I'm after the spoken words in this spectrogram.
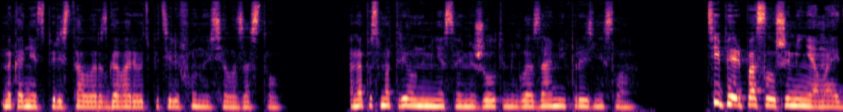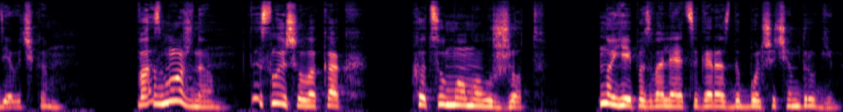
наконец, перестала разговаривать по телефону и села за стол. Она посмотрела на меня своими желтыми глазами и произнесла. «Теперь послушай меня, моя девочка. Возможно, ты слышала, как Хацумомо лжет» но ей позволяется гораздо больше, чем другим.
